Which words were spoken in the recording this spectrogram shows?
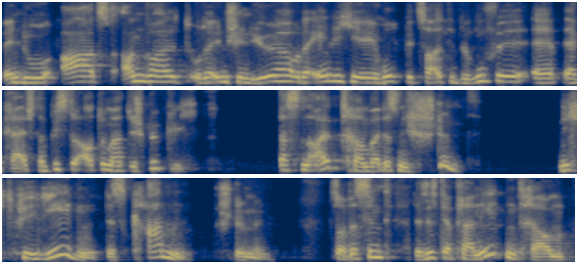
wenn du Arzt, Anwalt oder Ingenieur oder ähnliche hochbezahlte Berufe äh, ergreifst, dann bist du automatisch glücklich. Das ist ein Albtraum, weil das nicht stimmt. Nicht für jeden. Das kann stimmen. So, das sind, das ist der Planetentraum.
